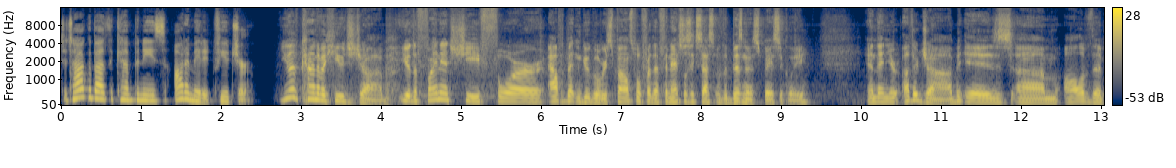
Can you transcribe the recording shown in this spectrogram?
to talk about the company's automated future. You have kind of a huge job. You're the finance chief for Alphabet and Google, responsible for the financial success of the business, basically. And then your other job is um, all of the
